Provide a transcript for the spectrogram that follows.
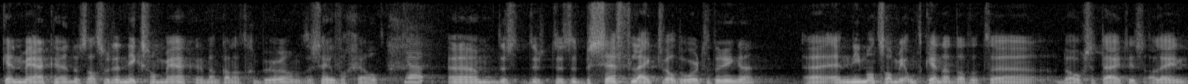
kenmerk. Hè. Dus als we er niks van merken, dan kan het gebeuren, want er is heel veel geld. Ja. Um, dus, dus, dus het besef lijkt wel door te dringen. en niemand zal meer ontkennen dat het de hoogste tijd is. Alleen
